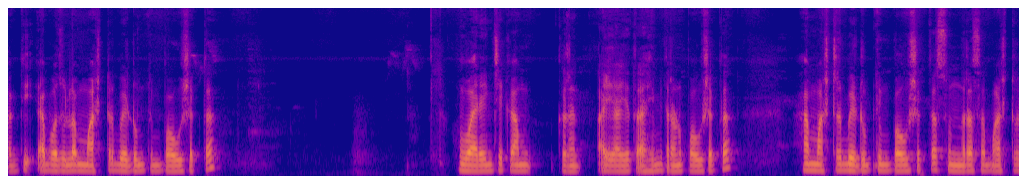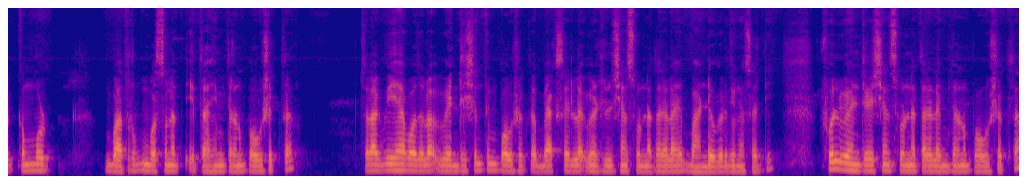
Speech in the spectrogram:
अगदी या बाजूला मास्टर बेडरूम तुम्ही पाहू शकता. वायरिंगचे काम करण्यात येत आहे मित्रांनो पाहू शकता. हा मास्टर बेडरूम तुम्ही पाहू शकता. सुंदर असा मास्टर कमोड बाथरूम बसवण्यात येत आहे मित्रांनो पाहू शकता. चला अगदी ह्या बाजूला व्हेंटिलेशन तुम्ही पाहू शकता. बॅक साईडला व्हेंटिलेशन सोडण्यात आलेलं आहे भांडे वगैरे धुण्यासाठी. फुल व्हेंटिलेशन सोडण्यात आलेलं आहे मित्रांनो पाहू शकता.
